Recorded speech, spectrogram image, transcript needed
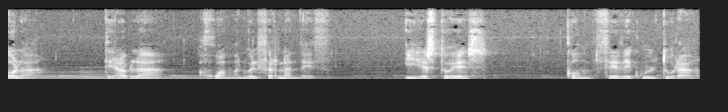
Hola, te habla Juan Manuel Fernández y esto es Con C de Cultura,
